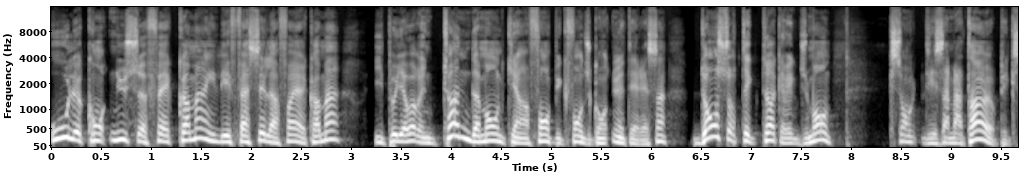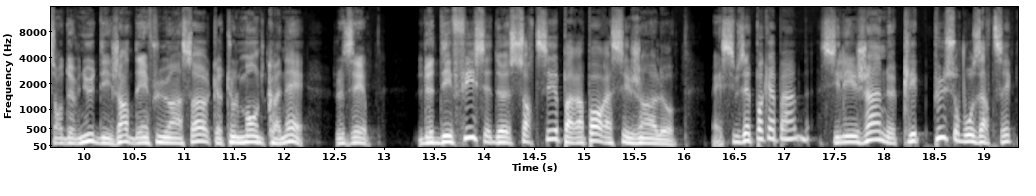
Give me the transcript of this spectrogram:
où le contenu se fait, comment il est facile à faire, comment il peut y avoir une tonne de monde qui en font puis qui font du contenu intéressant, dont sur TikTok avec du monde qui sont des amateurs puis qui sont devenus des genres d'influenceurs que tout le monde connaît. Je veux dire, le défi, c'est de sortir par rapport à ces gens-là. Mais si vous n'êtes pas capable, si les gens ne cliquent plus sur vos articles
